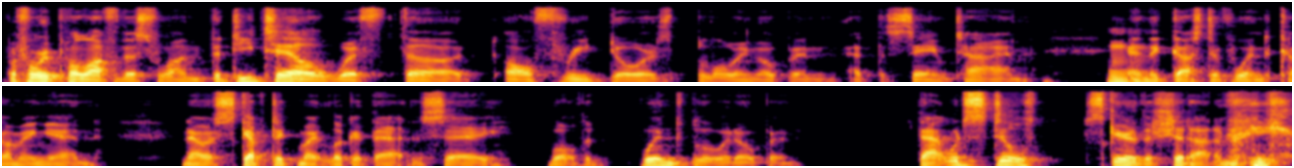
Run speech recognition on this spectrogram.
Before we pull off of this one, the detail with the all three doors blowing open at the same time mm-hmm. and the gust of wind coming in. Now, a skeptic might look at that and say, "Well, the wind blew it open." That would still scare the shit out of me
